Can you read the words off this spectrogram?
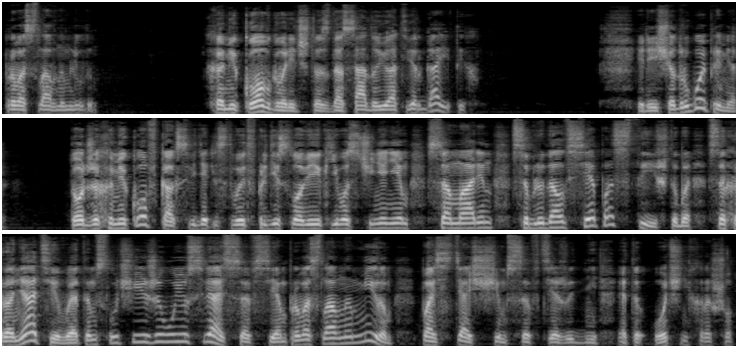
православным людям. Хомяков говорит, что с досадою отвергает их. Или еще другой пример. Тот же Хомяков, как свидетельствует в предисловии к его сочинениям, Самарин соблюдал все посты, чтобы сохранять и в этом случае живую связь со всем православным миром, постящимся в те же дни. Это очень хорошо.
